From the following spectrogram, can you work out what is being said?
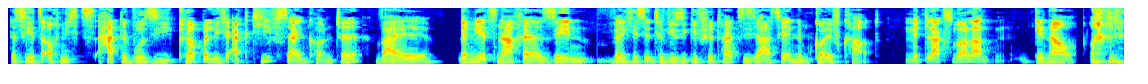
dass sie jetzt auch nichts hatte, wo sie körperlich aktiv sein konnte, weil wenn wir jetzt nachher sehen, welches Interview sie geführt hat, sie saß ja in einem Golfkart. Mit Lachs Norlanden. Genau. Und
